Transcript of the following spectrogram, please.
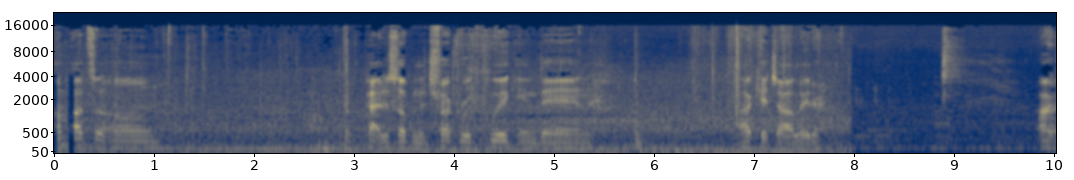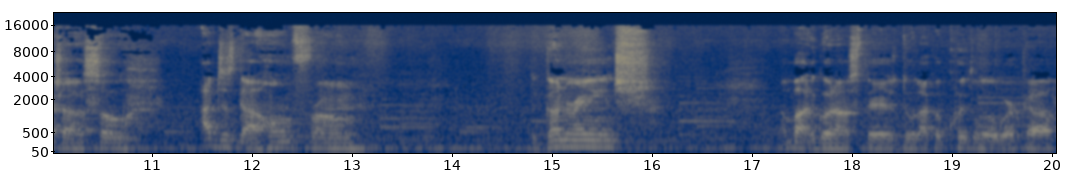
I'm about to um pack this up in the truck real quick and then I'll catch y'all later. Alright y'all, so I just got home from the gun range. I'm about to go downstairs, do like a quick little workout.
